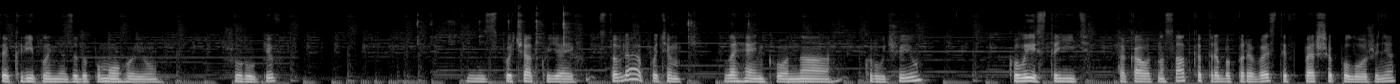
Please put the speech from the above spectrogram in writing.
це кріплення за допомогою шурупів. Спочатку я їх вставляю, потім легенько накручую. Коли стоїть така от насадка, треба перевести в перше положення.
